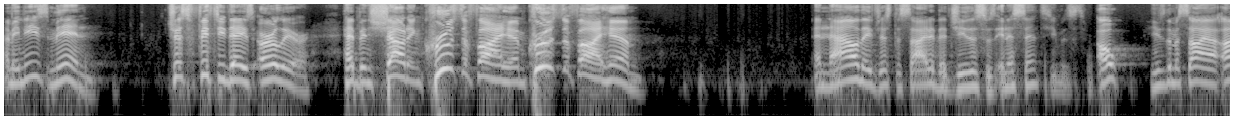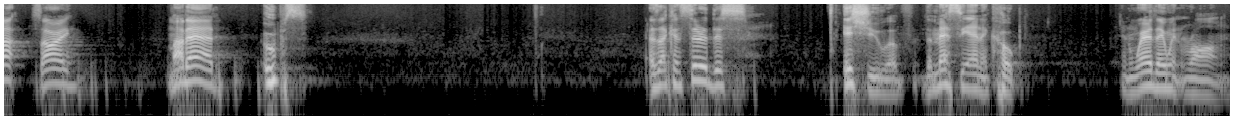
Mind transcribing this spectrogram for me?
I mean, these men, just 50 days earlier, had been shouting, Crucify him, crucify him. And now they've just decided that Jesus was innocent. He was, oh, he's the Messiah. Ah, sorry. My bad. Oops. As I considered this issue of the messianic hope and where they went wrong,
